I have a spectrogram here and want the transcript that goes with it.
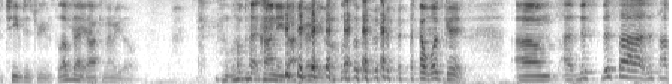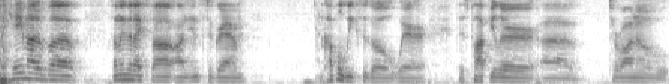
achieved his dreams. Love that Yeah. documentary though. I love that Kanye documentary though. that was good. Um, uh, this this uh this topic came out of uh something that I saw on Instagram a couple weeks ago, where this popular uh, Toronto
